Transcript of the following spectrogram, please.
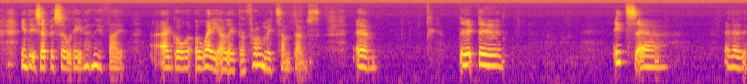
in this episode, even if I I go away a little from it sometimes. Um, the the it's uh, the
